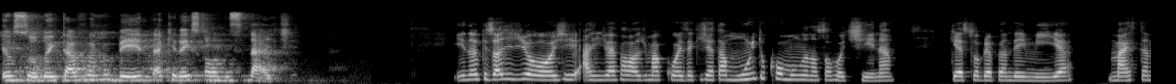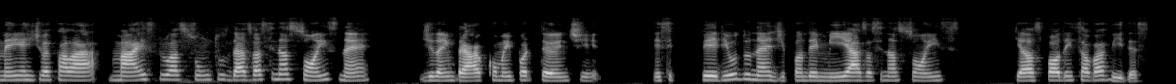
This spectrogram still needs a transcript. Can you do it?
Eu sou do oitavo ano B daqui da escola da cidade. E no episódio de hoje, a gente vai falar de uma coisa que já está muito comum na nossa rotina, que é sobre a pandemia, mas também a gente vai falar mais para o assunto das vacinações, né? De lembrar como é importante nesse período, né, de pandemia, as vacinações que elas podem salvar vidas.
